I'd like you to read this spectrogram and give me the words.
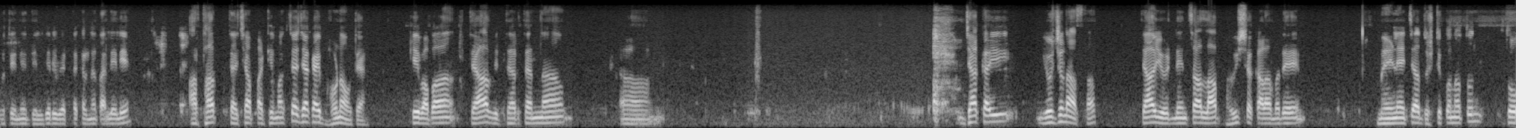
वतीने दिलगिरी व्यक्त करण्यात आलेली आहे. अर्थात त्याच्या पाठीमागच्या ज्या काही भावना होत्या की बाबा त्या विद्यार्थ्यांना ज्या काही योजना असतात त्या योजनेचा लाभ भविष्य काळामध्ये मिळण्याच्या दृष्टिकोनातून तो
